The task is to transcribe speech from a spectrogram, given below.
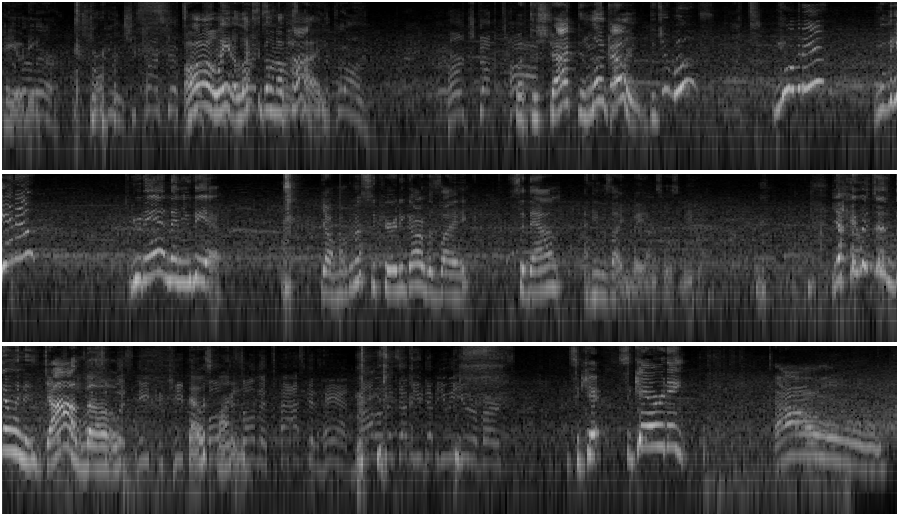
KOD. oh, wait. Alexa going up high. But distracted. Look. Oh, did you move? You over there? You over here now? You there and then you here. Yo, remember the security guard was like, sit down? And he was like, wait, I'm supposed to be here. yeah, he was just doing his job, though. That was funny. Secur security! Oh!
